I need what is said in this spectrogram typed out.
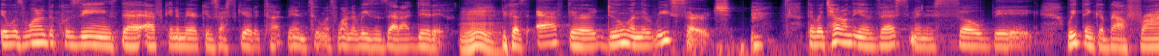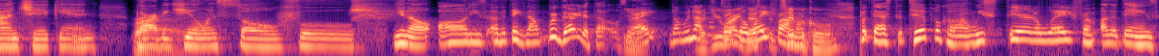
it was one of the cuisines that African Americans are scared to tap into. It's one of the reasons that I did it. Mm. Because after doing the research, the return on the investment is so big. We think about frying chicken, barbecuing, soul food, you know, all these other things. Now we're great at those, right? No, we're not going to take right, that's away the from typical. them. But that's the typical, and we steered away from other things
